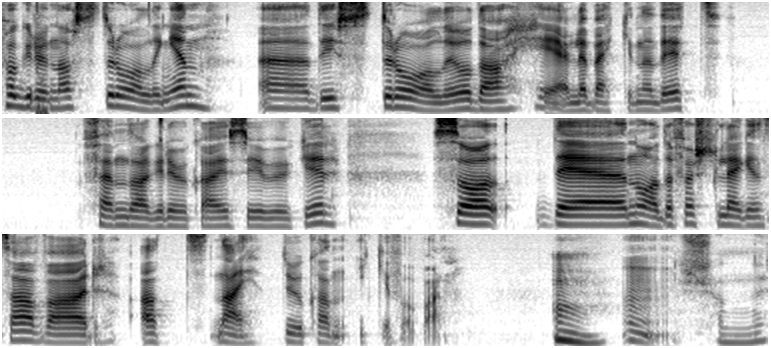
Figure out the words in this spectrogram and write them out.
på grunn av strålingen eh, De stråler jo da hele bekkenet ditt fem dager i uka i syv uker. Så det, noe av det første legen sa, var at nei, du kan ikke få barn. Mm. Skjønner.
